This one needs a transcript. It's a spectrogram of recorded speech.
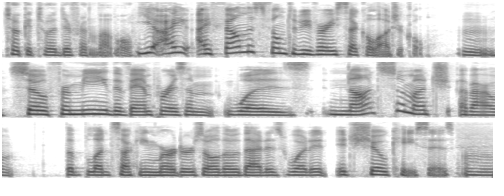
took it to a different level. Yeah, I, I found this film to be very psychological. Hmm. So for me, the vampirism was not so much about the blood sucking murders, although that is what it, it showcases. Mm-hmm.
